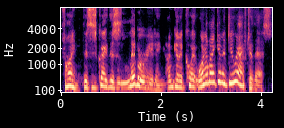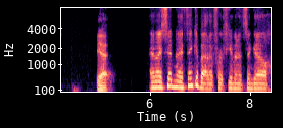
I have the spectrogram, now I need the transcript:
fine. This is great. This is liberating. I'm going to quit. What am I going to do after this? yeah And I sit and I think about it for a few minutes and go,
